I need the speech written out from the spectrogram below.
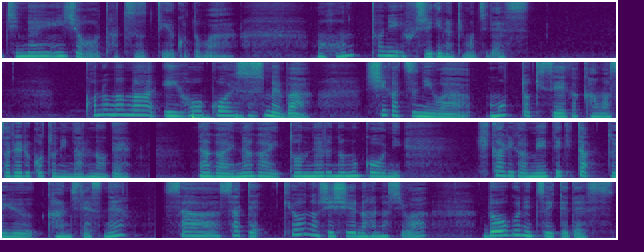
1年以上経つっていうことはもう本当に不思議な気持ちです。このままいい方向へ進めば4月にはもっと規制が緩和されることになるので長い長いトンネルの向こうに光が見えてきたという感じですね。さあさて今日の刺繍の話は道具についてです。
